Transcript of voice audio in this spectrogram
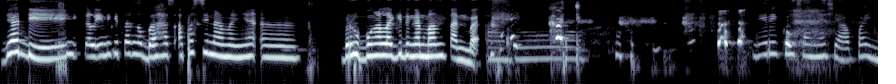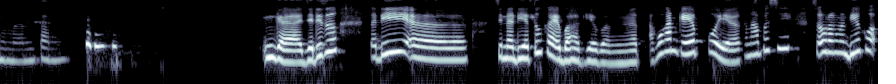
Jadi, kali ini kita ngebahas apa sih namanya? eh, berhubungan lagi dengan mantan, Mbak. Aduh. Ini requestannya siapa ini mantan? Enggak, jadi tuh tadi eh, si Nadia tuh kayak bahagia banget. Aku kan kepo ya, kenapa sih seorang Nadia kok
